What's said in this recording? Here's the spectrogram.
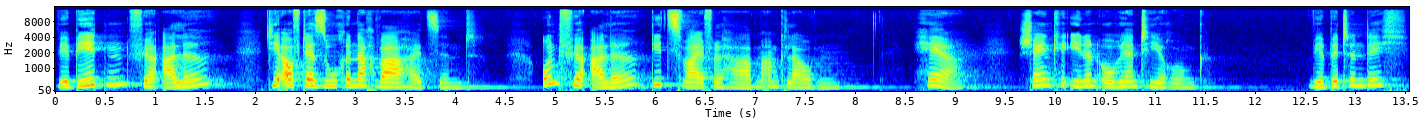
Wir beten für alle, die auf der Suche nach Wahrheit sind und für alle, die Zweifel haben am Glauben. Herr, schenke ihnen Orientierung. Wir bitten dich,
